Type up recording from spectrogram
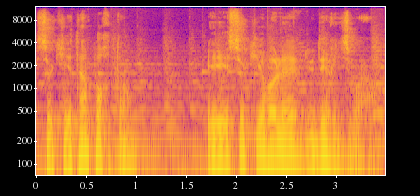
ce qui est important et ce qui relève du dérisoire.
